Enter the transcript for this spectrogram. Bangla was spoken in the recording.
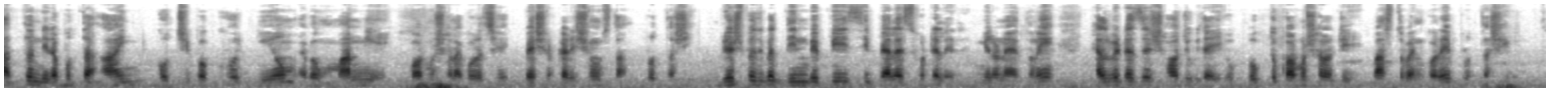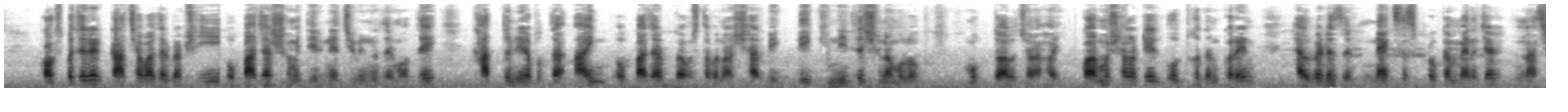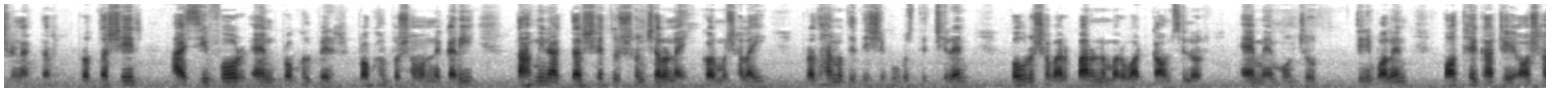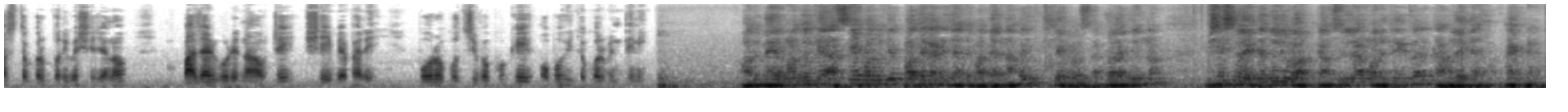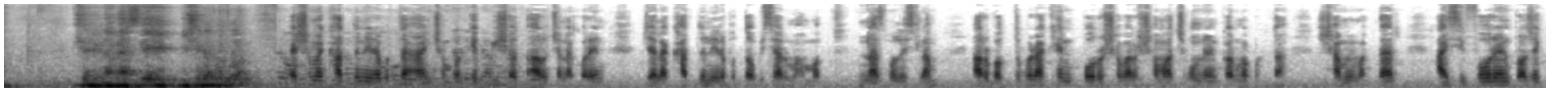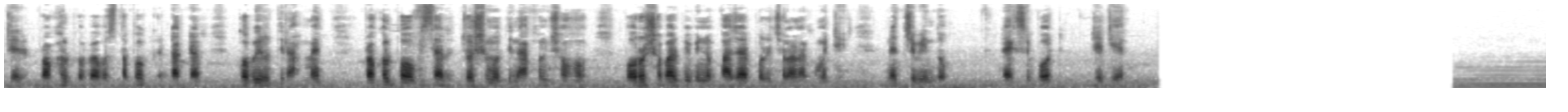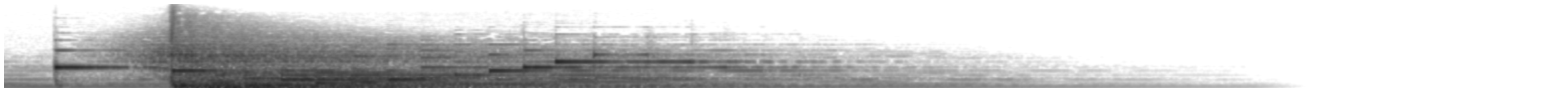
খাদ্য নিরাপত্তা আইন কর্তৃপক্ষ নিয়ম এবং মান নিয়ে কর্মশালা করেছে বেসরকারি সংস্থা প্রত্যাশী। বৃহস্পতিবার দিনব্যাপী সি প্যালেস হোটেলের মিলনায়তনে হেলভেটাসের সহযোগিতায় উক্ত কর্মশালাটি বাস্তবায়ন করে প্রত্যাশী। কক্সবাজারের কাঁচা বাজার ব্যবসায়ী ও বাজার সমিতির নেতৃবৃন্দদের মধ্যে খাদ্য নিরাপত্তা আইন ও বাজার ব্যবস্থাপনার সার্বিক দিক নির্দেশনামূলক মুক্ত আলোচনা হয়। কর্মশালাটির উদ্বোধন করেন হেলভেটাসের nexus program manager Nasrin Akter. প্রত্যাশীর IC four and প্রকল্পের প্রকল্প সমন্বয়কারী তাহমিন আক্তার সেতুর সঞ্চালনায় কর্মশালায় প্রধান অতিথি হিসেবে উপস্থিত ছিলেন পৌরসভার বারো নম্বর ward councillor M A Manjur. তিনি বলেন, পথে ঘাটে অস্বাস্থ্যকর পরিবেশে যেন বাজার গড়ে না ওঠে, সেই ব্যাপারে পৌর কর্তৃপক্ষকে অবহিত করবেন তিনি। মেয়র আজকে বলব যে পথে ঘাটে যাতে বাজার না হয় সেই ব্যবস্থা করার জন্য বিশেষ করে এটা যদি ওয়ার্ড কাউন্সিলররা মনিটরিং করে, তাহলে এটা থাকবে না। সেই জন্য আমি আজকে বিষয়টা বলব। এ সময় খাদ্য নিরাপত্তা আইন সম্পর্কে বিশদ আলোচনা করেন জেলা খাদ্য নিরাপত্তা অফিসার মোহাম্মদ নাজমুল ইসলাম। আর বক্তব্য রাখেন পৌরসভার সমাজ উন্নয়ন কর্মকর্তা Shamim Akter, IC four N প্রজেক্টের প্রকল্প ব্যবস্থাপক ডাক্তার কবির উদ্দিন আহমেদ প্রকল্প অফিসার জসিমউদ্দিন আখন সহ পৌরসভার বিভিন্ন বাজার পরিচালনা কমিটির নেতৃবৃন্দ। Desk report TTN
